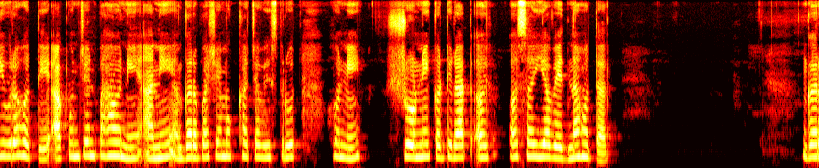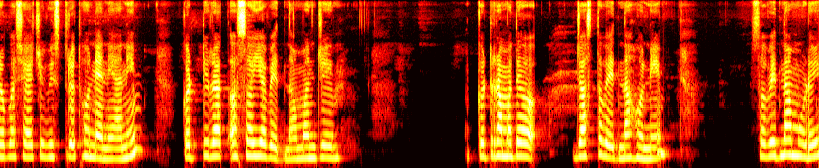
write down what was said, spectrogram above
तीव्र होते. आकुंचन पाहणे आणि गर्भाशय मुखाच्या विस्तृत होणे श्रोणी कटिरात असह्य वेदना होतात. गर्भाशयाचे विस्तृत होण्याने आणि कटिरात असह्य वेदना म्हणजे कटिरामध्ये जास्त वेदना होणे. संवेदनामुळे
